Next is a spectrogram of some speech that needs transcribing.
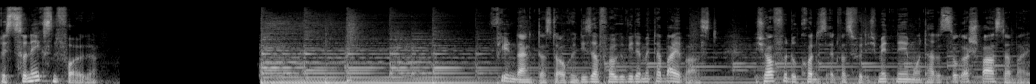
bis zur nächsten Folge. Vielen Dank, dass du auch in dieser Folge wieder mit dabei warst. Ich hoffe, du konntest etwas für dich mitnehmen und hattest sogar Spaß dabei.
